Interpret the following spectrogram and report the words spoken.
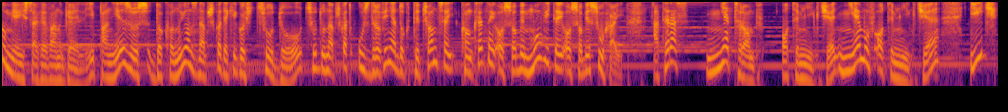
Wielu miejscach Ewangelii Pan Jezus, dokonując na przykład jakiegoś cudu, cudu na przykład uzdrowienia dotyczącej konkretnej osoby, mówi tej osobie: Słuchaj, a teraz nie trąb o tym nigdzie, nie mów o tym nigdzie, idź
